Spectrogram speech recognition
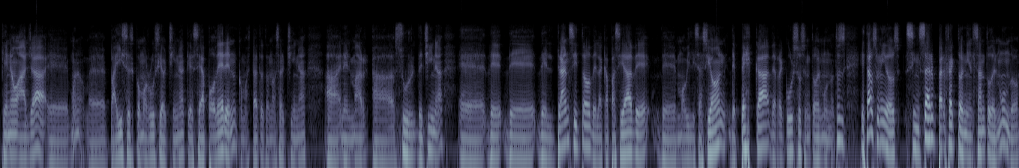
que no haya eh, bueno, eh, países como Rusia o China que se apoderen, como está tratando de hacer China ah, en el mar ah, sur de China, eh, del tránsito, de la capacidad de, movilización, de pesca, de recursos en todo el mundo. Entonces, Estados Unidos, sin ser perfecto ni el santo del mundo,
